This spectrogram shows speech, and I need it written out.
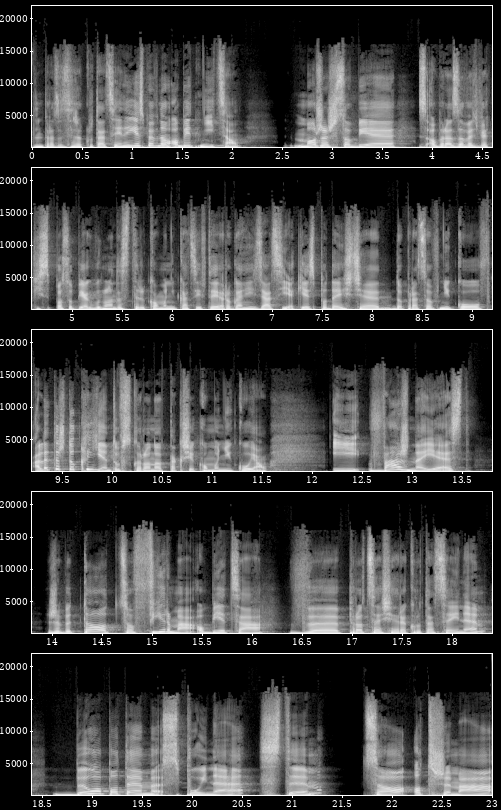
ten proces rekrutacyjny, jest pewną obietnicą. Możesz sobie zobrazować w jakiś sposób, jak wygląda styl komunikacji w tej organizacji, jakie jest podejście do pracowników, ale też do klientów, skoro no tak się komunikują. I ważne jest, żeby to, co firma obieca w procesie rekrutacyjnym, było potem spójne z tym, co otrzyma,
